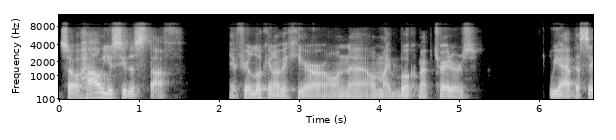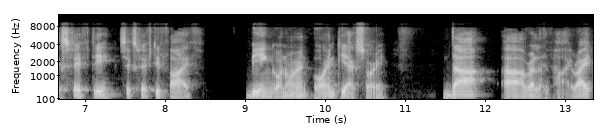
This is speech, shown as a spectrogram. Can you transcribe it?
So how you see the stuff? If you're looking over here on uh, on my Bookmap traders, we have the 650, 655 being on ON, ONTX, sorry, the uh, relative high, right?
